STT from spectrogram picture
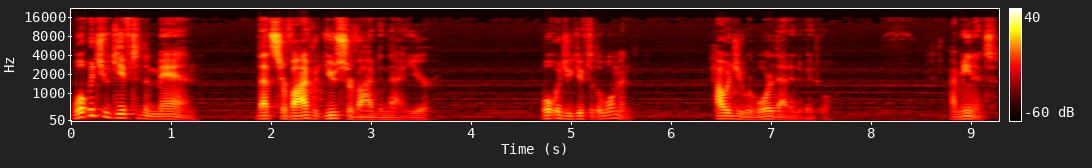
what would you give to the man that survived what you survived in that year? What would you give to the woman? How would you reward that individual? I mean it.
